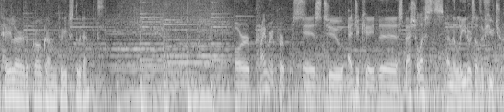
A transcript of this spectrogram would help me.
tailor the program to each student. Our primary purpose is to educate the specialists and the leaders of the future.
